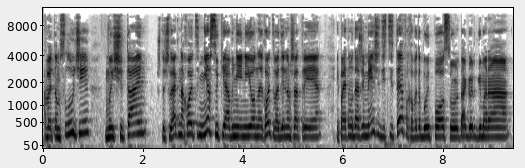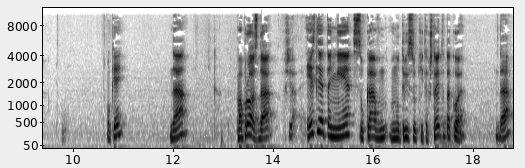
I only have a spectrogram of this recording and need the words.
в этом случае мы считаем, что человек находится не в суке, а вне нее, он находится в отдельном шатре. И поэтому даже меньше 10 тефахов это будет посуль, так говорит Гимара. Окей? Okay? Да, вопрос, да, если это не сука внутри суки, так что это такое? Да?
